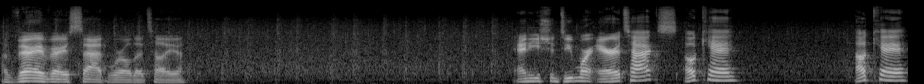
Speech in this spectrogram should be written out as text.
A very very sad world, I tell you. And you should do more air attacks? Okay. Okay.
